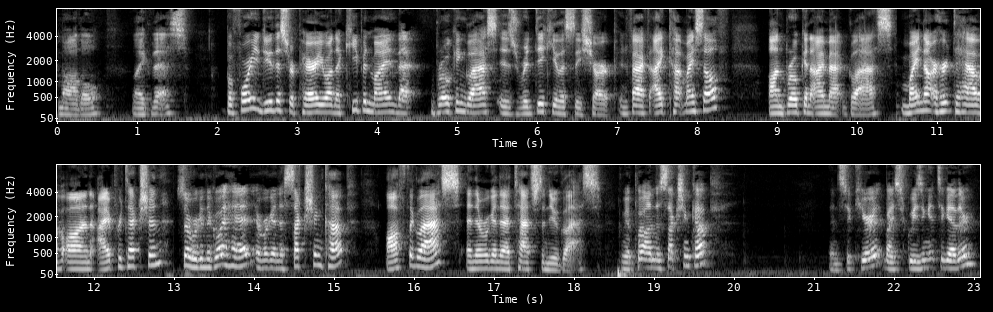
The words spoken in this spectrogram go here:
model like this. Before you do this repair, you want to keep in mind that broken glass is ridiculously sharp. In fact, I cut myself on broken iMac glass. Might not hurt to have on eye protection. So we're gonna go ahead and we're gonna suction cup off the glass and then we're gonna attach the new glass. I'm gonna put on the suction cup and secure it by squeezing it together.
